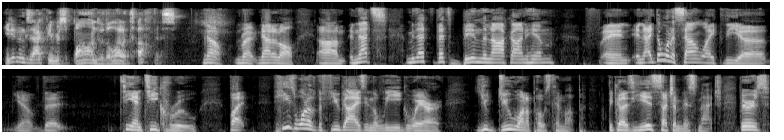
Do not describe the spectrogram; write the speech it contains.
he didn't exactly respond with a lot of toughness. No, right, not at all. Um, and that's, I mean, that's that's been the knock on him, and and I don't want to sound like the uh, you know the TNT crew, but he's one of the few guys in the league where you do want to post him up because he is such a mismatch. There's,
